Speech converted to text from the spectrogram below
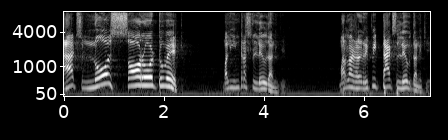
adds no sorrow to wait మళ్ళీ ఇంట్రెస్ట్ లేవు దానికి. మరలా రిపీట్ ట్యాక్స్ లేవు దానికి.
